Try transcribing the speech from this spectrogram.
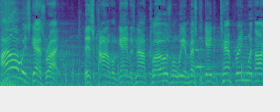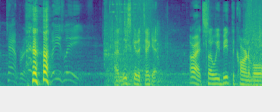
I always guess right. This carnival game is now closed while we investigate tampering with our tampering. Please leave. I at least get a ticket. All right, so we beat the carnival.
